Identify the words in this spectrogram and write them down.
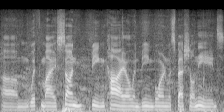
um, with my son being Kyle and being born with special needs.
